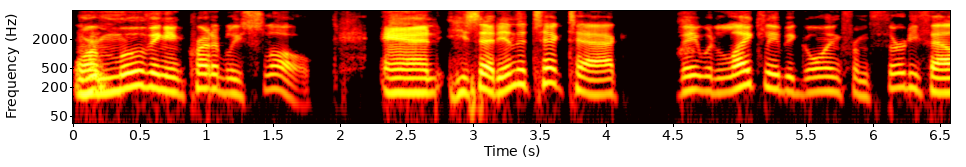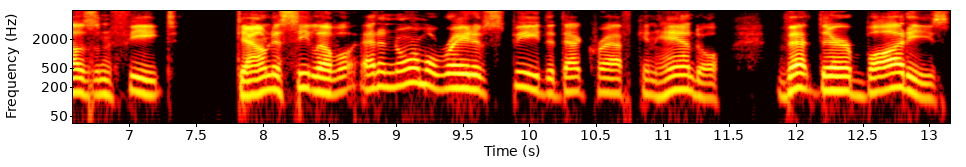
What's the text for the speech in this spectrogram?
or Mhm. moving incredibly slow. And he said in the tic tac, they would likely be going from 30,000 feet down to sea level at a normal rate of speed that that craft can handle, that their bodies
